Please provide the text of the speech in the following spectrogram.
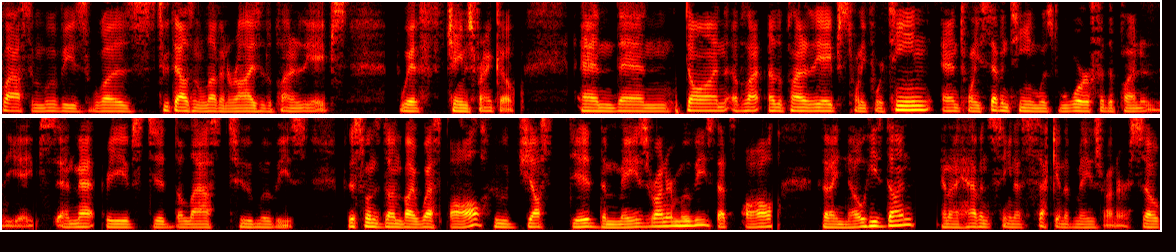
class of movies was 2011 Rise of the Planet of the Apes with James Franco. And then Dawn of, the Planet of the Apes 2014 and 2017 was War for the Planet of the Apes. And Matt Reeves did the last two movies. This one's done by Wes Ball, who just did the Maze Runner movies. That's all that I know he's done. And I haven't seen a second of Maze Runner. So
